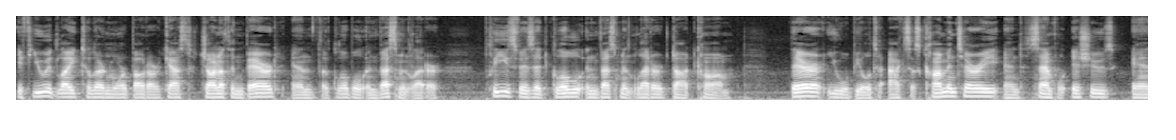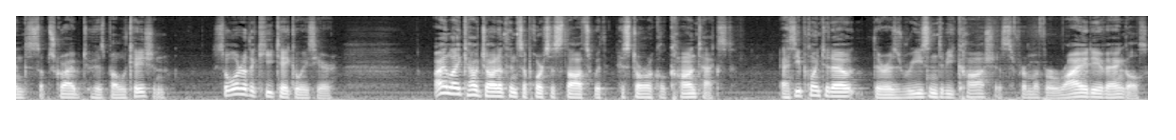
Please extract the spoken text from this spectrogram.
If you would like to learn more about our guest, Jonathan Baird, and the Global Investment Letter, please visit globalinvestmentletter.com. There, you will be able to access commentary and sample issues and subscribe to his publication. So, what are the key takeaways here? I like how Jonathan supports his thoughts with historical context. As he pointed out, there is reason to be cautious from a variety of angles.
